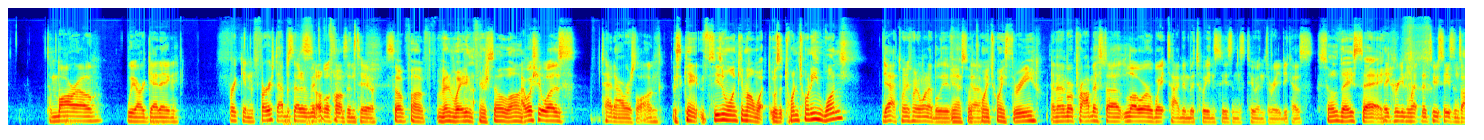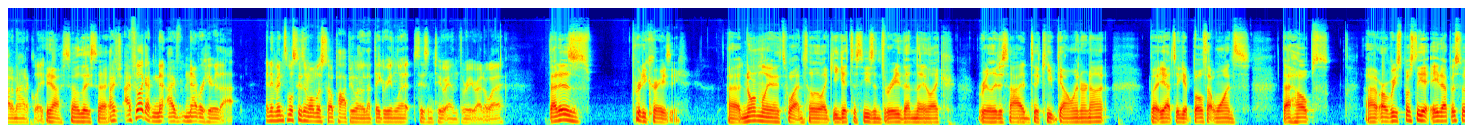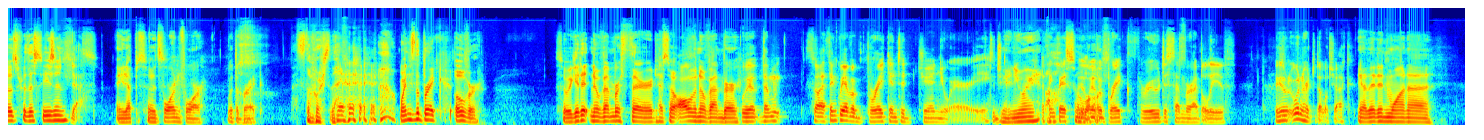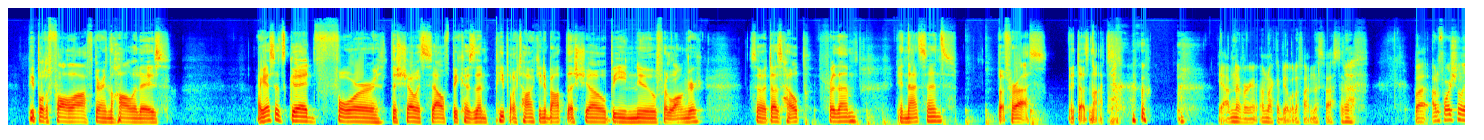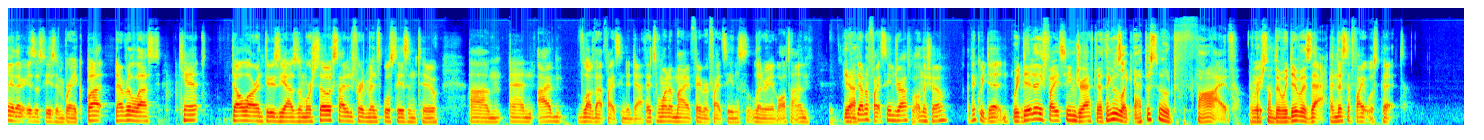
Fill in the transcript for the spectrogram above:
tomorrow we are getting freaking first episode of Invincible pumped. season two. So pumped. I've been waiting for so long. I wish it was ten hours long. this came season one came out what was it 2021? Yeah, 2021, I believe. Yeah, so 2023. And then we're promised a lower wait time in between seasons two and three because So they say. they greenlit the two seasons automatically. yeah, so they say. I, I feel like I've, ne- I've never hear that. And Invincible season one was so popular that they greenlit season two and three right away. that is pretty crazy. Uh, normally it's what until like you get to season three, then they like really decide to keep going or not. But yeah, to get both at once, that helps. Uh, are we supposed to get eight episodes for this season? Yes, Eight episodes. four and four with the break. That's the worst thing. When's the break over? So we get it November 3rd. So all of November we have, then, so I think we have a break into January. to January. I think basically we have a break through December, I believe. Because it wouldn't hurt to double check. Yeah, they didn't want uh, people to fall off during the holidays. I guess it's good for the show itself because then people are talking about the show being new for longer. So it does help for them in that sense. But for us, it does not. Yeah, I'm never. I'm not gonna be able to find this fast enough. But unfortunately, there is a season break. But nevertheless, can't dull our enthusiasm. We're so excited for Invincible season two, um, and I love that fight scene to death. It's one of my favorite fight scenes, literally of all time. yeah. We done a fight scene draft on the show. I think we did. We did a fight scene draft. I think it was like episode five or we- something. We did with Zach. and this fight was picked.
